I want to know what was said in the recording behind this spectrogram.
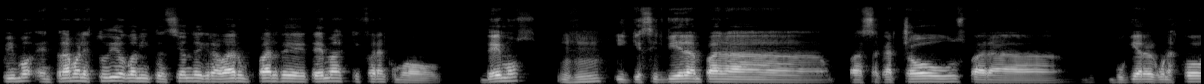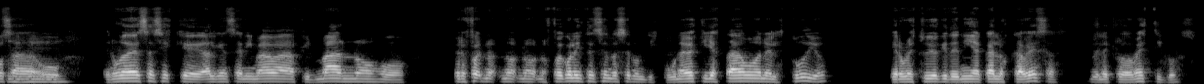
Fuimos, entramos al estudio con intención de grabar un par de temas que fueran como demos Ujú. y que sirvieran para, para sacar shows, para buquear algunas cosas, o Ujú. En una de esas si es que alguien se animaba a firmarnos, o, pero fue, no, no, no, fue con la intención de hacer un disco. Una vez que ya estábamos en el estudio, que era un estudio que tenía Carlos Cabezas, de Electrodomésticos,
